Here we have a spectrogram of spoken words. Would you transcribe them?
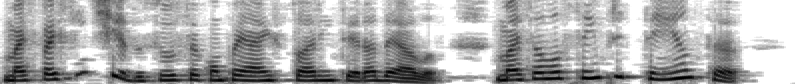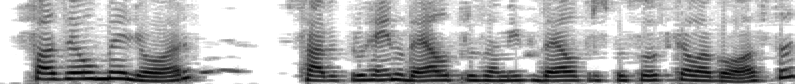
mas faz sentido se você acompanhar a história inteira dela. Mas ela sempre tenta fazer o melhor, sabe, pro reino dela, pros amigos dela, pras pessoas que ela gosta.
